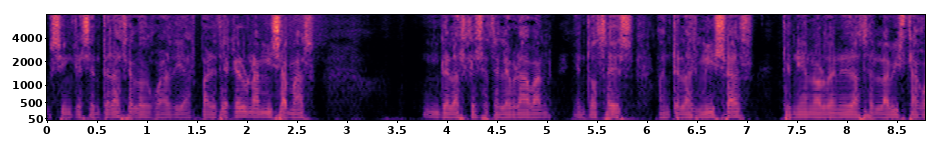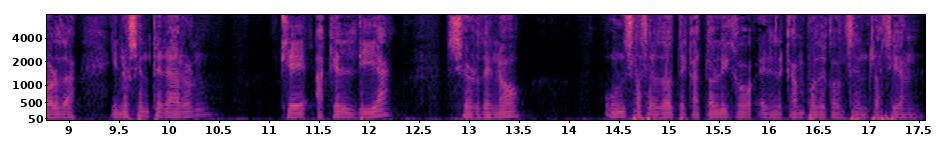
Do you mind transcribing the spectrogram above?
sin que se enterasen los guardias. Parecía que era una misa más de las que se celebraban. Entonces, ante las misas, tenían órdenes de hacer la vista gorda y no se enteraron que aquel día se ordenó un sacerdote católico en el campo de concentración.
